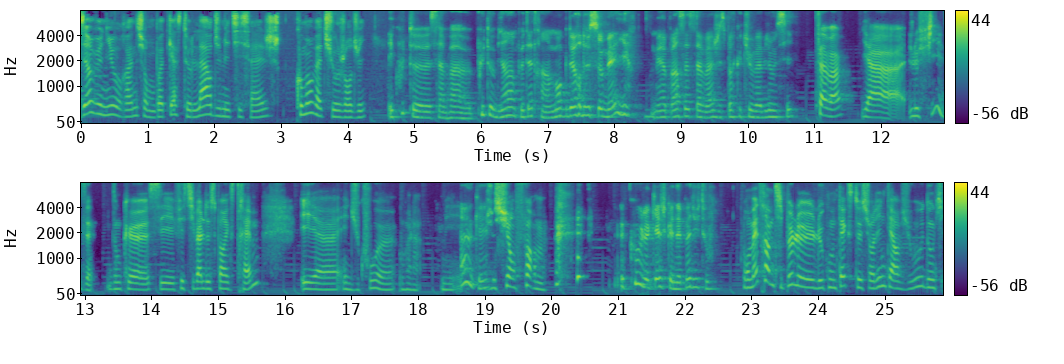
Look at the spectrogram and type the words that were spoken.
Bienvenue Oran sur mon podcast L'art du métissage. Comment vas-tu aujourd'hui? Écoute, euh, ça va plutôt bien, peut-être un manque d'heures de sommeil, mais à part ça, ça va. J'espère que tu vas bien aussi. Ça va. Il y a le FIDS, donc euh, c'est Festival de sport extrême. Et, euh, du coup, voilà. Mais ah, je suis en forme. cool, ok, je connais pas du tout. Pour mettre un petit peu le, contexte sur l'interview, donc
